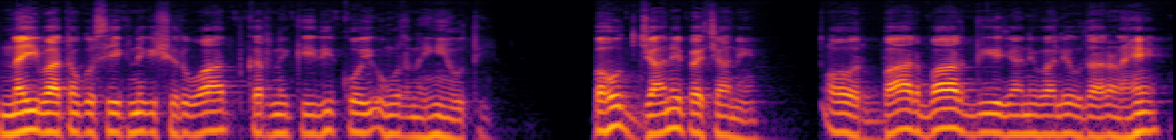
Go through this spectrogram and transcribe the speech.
नई बातों को सीखने की शुरुआत करने की भी कोई उम्र नहीं होती। बहुत जाने पहचाने और बार बार दिए जाने वाले उदाहरण हैं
